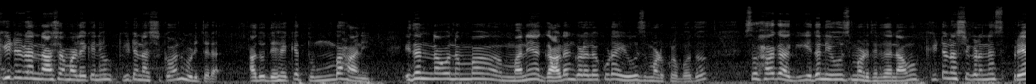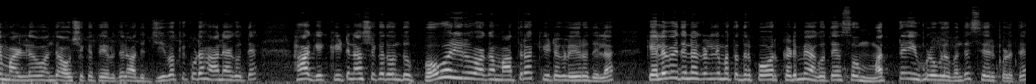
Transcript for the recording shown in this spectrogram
ಕೀಟಗಳನ್ನು ನಾಶ ಮಾಡಲಿಕ್ಕೆ ನೀವು ಕೀಟನಾಶಕವನ್ನು ಹೊಡಿತೀರ. ಅದು ದೇಹಕ್ಕೆ ತುಂಬ ಹಾನಿ. ಇದನ್ನು ನಾವು ನಮ್ಮ ಮನೆಯ ಗಾರ್ಡನ್ಗಳಲ್ಲೂ ಕೂಡ ಯೂಸ್ ಮಾಡ್ಕೊಳ್ಬೋದು. ಸೊ ಹಾಗಾಗಿ ಇದನ್ನು ಯೂಸ್ ಮಾಡೋದ್ರಿಂದ ನಾವು ಕೀಟನಾಶಕಗಳನ್ನು ಸ್ಪ್ರೇ ಮಾಡಲು ಒಂದು ಅವಶ್ಯಕತೆ ಇರೋದಿಲ್ಲ ಅದು ಜೀವಕ್ಕೆ ಕೂಡ ಹಾನಿ ಆಗುತ್ತೆ. ಹಾಗೆ ಕೀಟನಾಶಕದ ಒಂದು ಪವರ್ ಇರುವಾಗ ಮಾತ್ರ ಕೀಟಗಳು ಇರೋದಿಲ್ಲ ಕೆಲವೇ ದಿನಗಳಲ್ಲಿ ಮತ್ತೆ ಅದರ ಪವರ್ ಕಡಿಮೆ ಆಗುತ್ತೆ. ಸೊ ಮತ್ತೆ ಈ ಹುಳುಗಳು ಬಂದು ಸೇರಿಕೊಳ್ಳುತ್ತೆ.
